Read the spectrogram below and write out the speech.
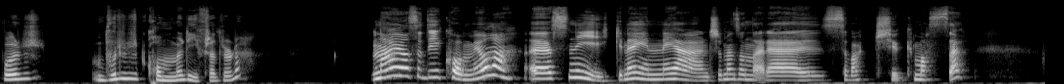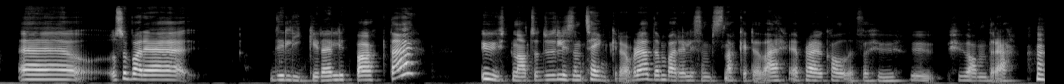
Hvor, hvor kommer de fra, tror du? Nei, altså, de kommer jo, da, eh, snikende inn i hjernen som en sånn derre svart, tjukk masse. Eh, og så bare De ligger der litt bak der, uten at du liksom tenker over det. Den bare liksom snakker til deg. Jeg pleier å kalle det for hun, hun, hun andre.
